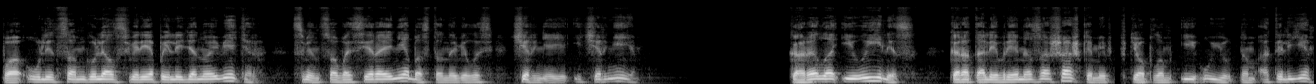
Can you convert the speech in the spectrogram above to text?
По улицам гулял свирепый ледяной ветер, свинцово-серое небо становилось чернее и чернее. Карелла и Уиллис коротали время за шашками в теплом и уютном ателье,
